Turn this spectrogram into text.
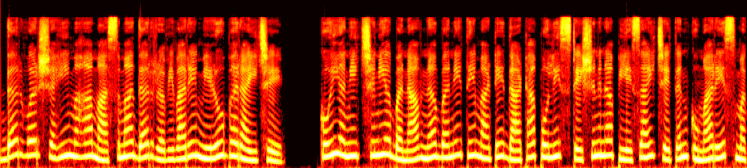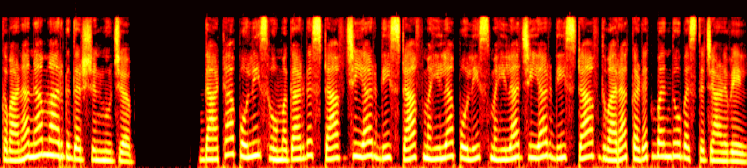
દર વર્ષ અહીં મહામાસમાં દર રવિવારે મેળો ભરાય છે. કોઈ અનિચ્છનીય બનાવ ન બને તે માટે દાઠા પોલીસ સ્ટેશનના પીએસઆઈ ચેતન કુમાર મકવાણાના માર્ગદર્શન મુજબ Datha police home guard staff GRD staff મહિલા પોલીસ મહિલા જીઆરડી સ્ટાફ દ્વારા કડક બંદોબસ્ત જાળવેલ.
